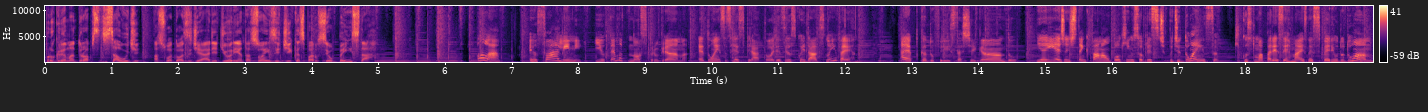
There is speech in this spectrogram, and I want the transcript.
Programa Drops de Saúde, a sua dose diária de orientações e dicas para o seu bem-estar. Olá, eu sou a Aline e o tema do nosso programa é doenças respiratórias e os cuidados no inverno. A época do frio está chegando, e aí a gente tem que falar um pouquinho sobre esse tipo de doença, que costuma aparecer mais nesse período do ano,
